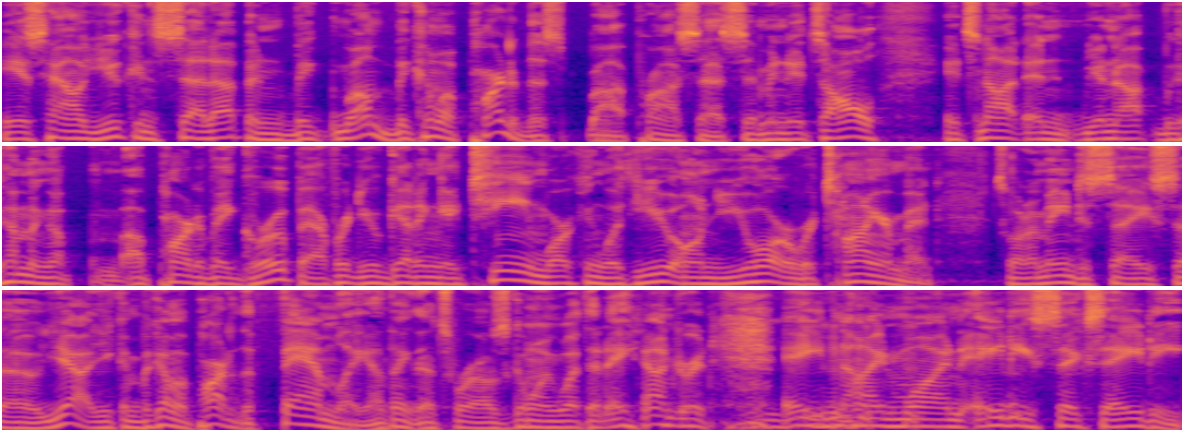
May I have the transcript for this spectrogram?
is how you can set up and be, well become a part of this uh, process. I mean, it's all, it's not, and you're not becoming a, a part of a group effort. You're getting a team working with you on your retirement. That's what I mean to say. So, yeah, you can become a part of the family. I think that's where I was going with it. 800 891 8680.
